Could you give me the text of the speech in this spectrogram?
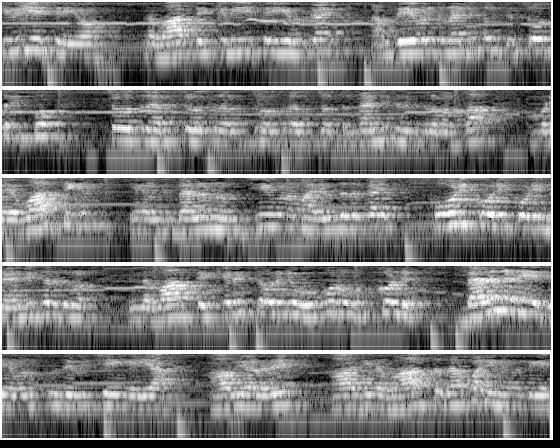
கிரியை செய்யும். இந்த வார்த்தை கிரியை செய்யிருக்க நம் தேவனுக்கு நன்றி சொல்லி ஸ்தோத்திரிப்போம். ஸ்தோத்திரம் ஸ்தோத்திரம் ஸ்தோத்திரம் ஸ்தோத்திரம். நன்றி செலுத்துகிறோம் அப்பா. உங்களுடைய வார்த்தைகள் எங்களுக்கு பலனும் ஜீவனமா இருந்ததற்காய் கோடி கோடி கோடி நன்றி செலுத்துகிறோம். இந்த வார்த்தை கிடைத்த உடனே ஒவ்வொரு உட்கொண்டு பலனடைய தேவனுக்கு உதவி செய்யுங்க ஐயா. ஆவியானரே ஆதின வார்த்தை தான்ப்பா நீங்க வந்தீங்க.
